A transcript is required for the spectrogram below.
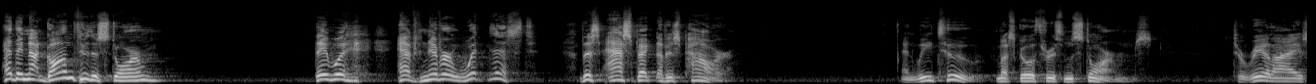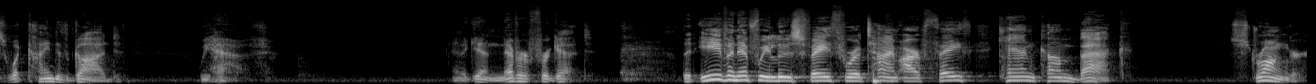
Had they not gone through the storm, they would have never witnessed this aspect of his power. And we too must go through some storms to realize what kind of God we have. And again, never forget that even if we lose faith for a time, our faith can come back stronger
